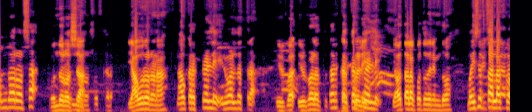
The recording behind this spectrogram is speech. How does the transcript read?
ಒಂದೂವರೆ ವರ್ಷ. ಒಂದೂವರೆ ವರ್ಷ. ಯಾವ ಅಣ್ಣ? ನಾವು ಕರ್ಕಳ್ಳಿ ಇಲ್ವಾಲ್ದ ಹತ್ರ. ಇರ್ಬ ಇರ್ಬಾಳ ಕರ್ಕಳ್ಳಿ. ಯಾವ ತಾಲೂಕ್ ಬರ್ತದೆ ನಿಮ್ದು? ಮೈಸೂರು ತಾಲೂಕು.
